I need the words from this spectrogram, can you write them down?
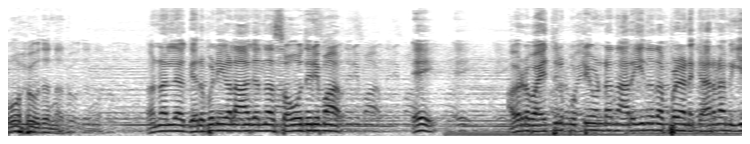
റൂഹ് ഊതുന്നത്. അതുകൊണ്ടല്ല ഗർഭിണികളാകുന്ന സഹോദരിമാർ. ഏയ് അവരുടെ വയറ്റിൽ കുട്ടിയുണ്ടെന്ന് അറിയുന്നത് അപ്പോഴാണ്. കാരണം ഈ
